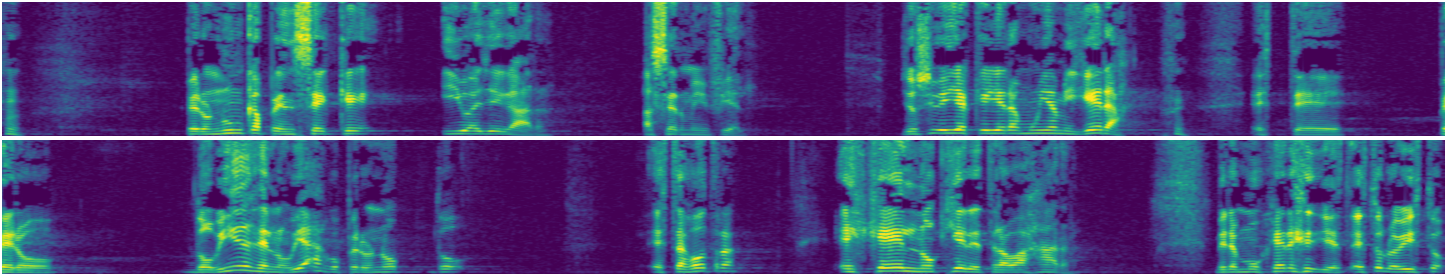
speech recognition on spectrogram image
pero nunca pensé que iba a llegar a serme infiel. Yo sí veía que ella era muy amiguera, este, pero lo vi desde el noviazgo, pero no, Esta es otra. Es que él no quiere trabajar. Mira, mujeres, y esto lo he visto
